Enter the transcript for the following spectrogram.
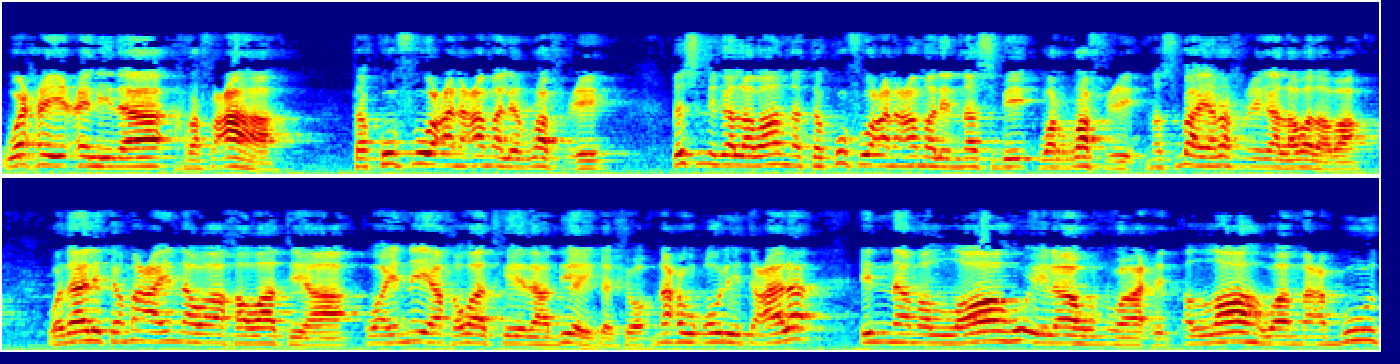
waxay celidaa rafcaha takufu can camali rafci qismiga labaadna takufu can camali nasbi wاrafci nasbaha iyo rafciga labadaba wadalika maca ina wa akhawaatiha waa ina iyo akhawaadkeeda haddii ay gasho naxwu qowlihi tacaala inama allahu ilaahun waaxid allah waa macbuud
